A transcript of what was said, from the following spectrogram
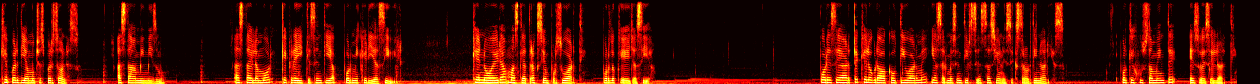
que perdí a muchas personas, hasta a mí mismo hasta el amor que creí que sentía por mi querida Civil, que no era más que atracción por su arte, por lo que ella hacía. Por ese arte que lograba cautivarme y hacerme sentir sensaciones extraordinarias, porque justamente eso es el arte.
